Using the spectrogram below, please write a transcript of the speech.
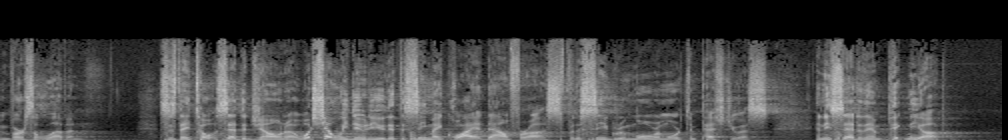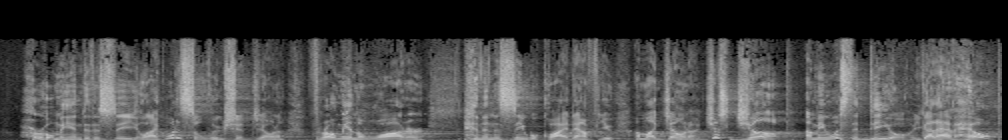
in verse 11. It says, They told, said to Jonah, What shall we do to you that the sea may quiet down for us? For the sea grew more and more tempestuous. And he said to them, Pick me up hurl me into the sea. Like, what a solution, Jonah. Throw me in the water, and then the sea will quiet down for you. I'm like, Jonah, just jump. I mean, what's the deal? You got to have help?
